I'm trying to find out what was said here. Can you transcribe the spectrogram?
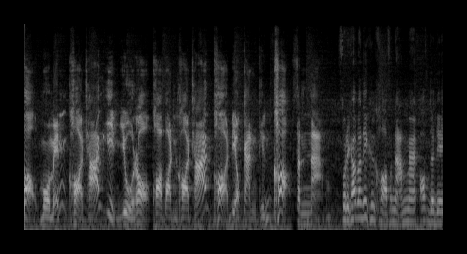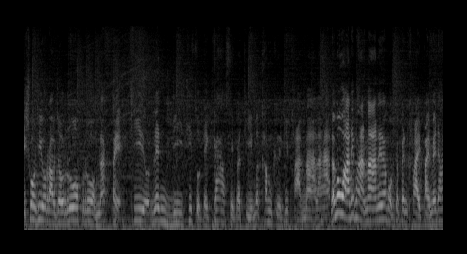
บอกโมเมนต์ขอช้างอินยูโรขอบอลขอช้างขอเดียวกันถึงขอบสนาม วัสดีครับ และนี่คือขอบสนาม Man of the Day ช่วงที่เราจะรวบรวมนักเตะที่เล่นดีที่สุดใน 90 นาทีเมื่อค่ำคืนที่ผ่านมาแล้วฮะ แล้วเมื่อวานที่ผ่านมาเนี่ยนะผมจะเป็นใครไปไม่ได้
